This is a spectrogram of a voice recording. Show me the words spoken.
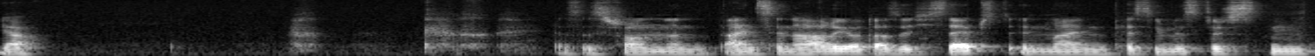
ja, das ist schon ein Szenario, das ich selbst in meinen pessimistischsten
